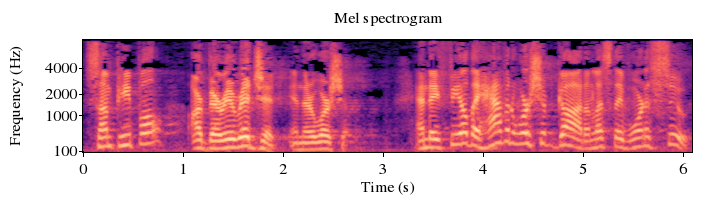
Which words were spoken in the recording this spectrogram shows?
Some people are very rigid in their worship. And they feel they haven't worshiped God unless they've worn a suit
